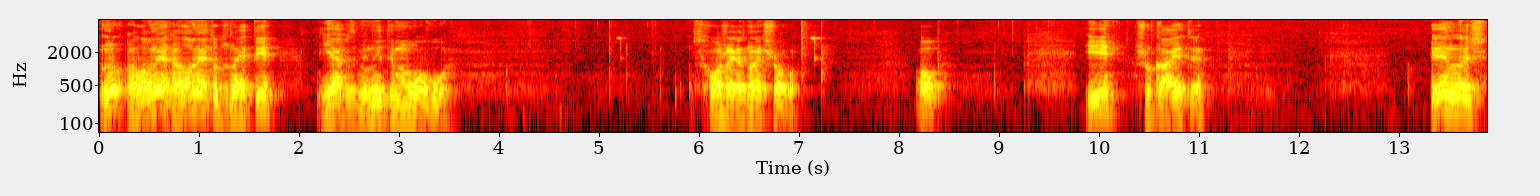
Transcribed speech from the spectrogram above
Ну, головне, головне тут знайти, як змінити мову. Схоже, я знайшов. Оп. І шукаєте English,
